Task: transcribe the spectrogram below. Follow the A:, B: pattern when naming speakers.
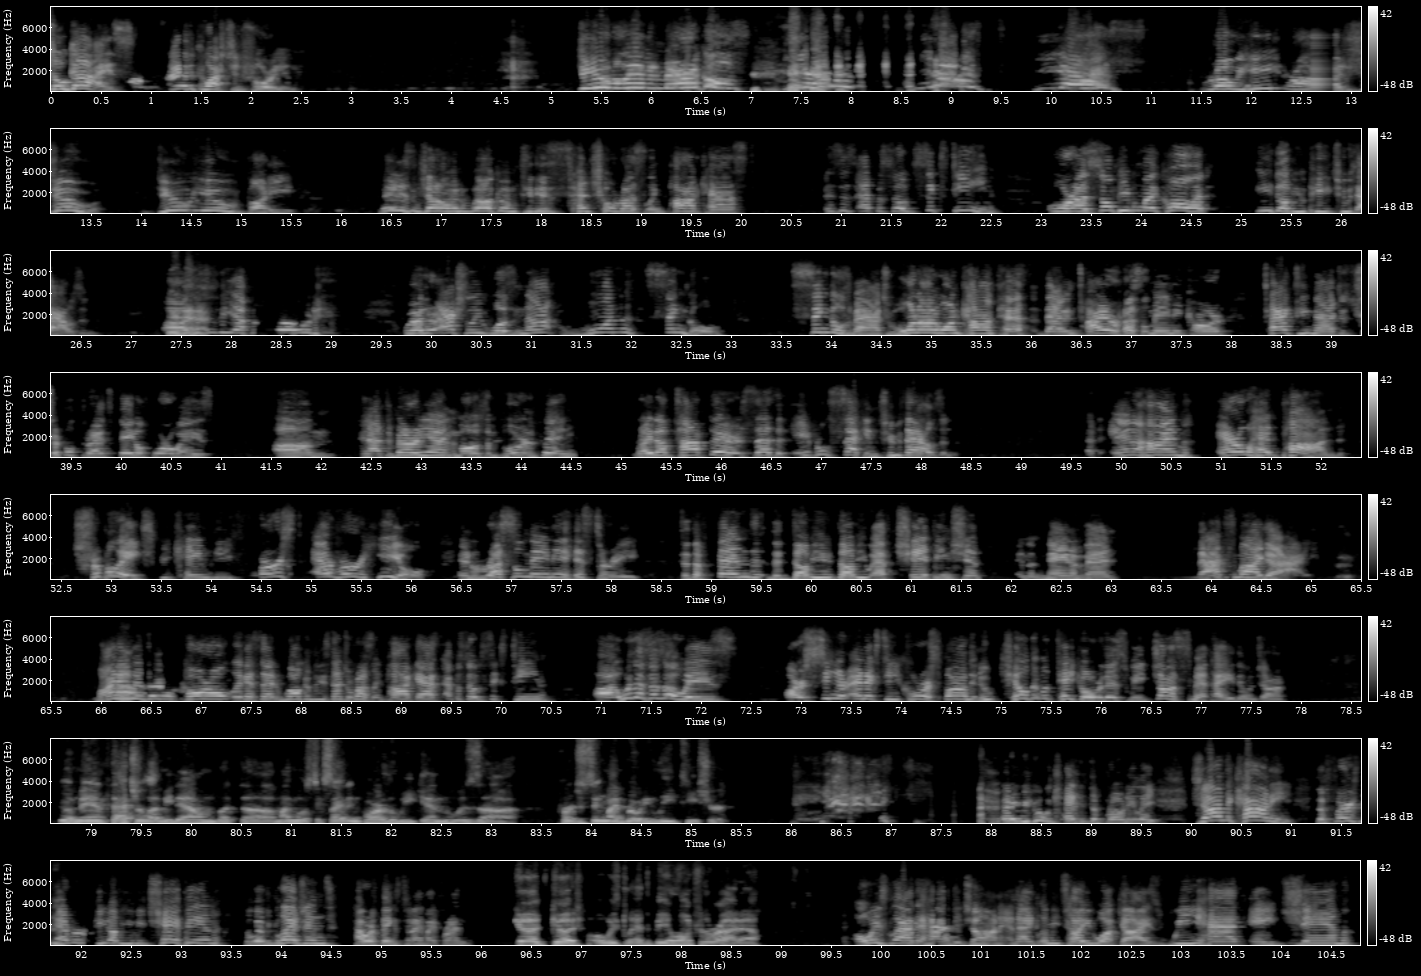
A: So, guys, I have a question for you. Do you believe in miracles? Yes! yes! Yes! Rohit Raju. Do you, buddy? Ladies and gentlemen, welcome to the Essential Wrestling Podcast. This is episode 16, or as some people might call it, EWP 2000. Uh, This is the episode where there actually was not one single singles match, one on one contest, that entire WrestleMania card, tag team matches, triple threats, fatal four ways. Um, and at the very end, the most important thing, right up top there, it says that April 2nd, 2000, at the Anaheim Arrowhead Pond, Triple H became the first ever heel in WrestleMania history to defend the WWF Championship in the main event that's my guy. My name is Errol Carl. Like I said, welcome to the Essential Wrestling Podcast, episode 16. Uh, with us, as always, our senior NXT correspondent who killed it with Takeover this week, John Smith. How you doing, John?
B: Good man. Thatcher let me down, but uh, my most exciting part of the weekend was uh, purchasing my Brodie Lee T-shirt.
A: and we will get into Brodie Lee. John DeConnie, the first ever PWB champion, the living legend. How are things today, my friend?
C: Good, good. Always glad to be along for the ride, Al.
A: Always glad to have you, John. And I, let me tell you what, guys, we had a jam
